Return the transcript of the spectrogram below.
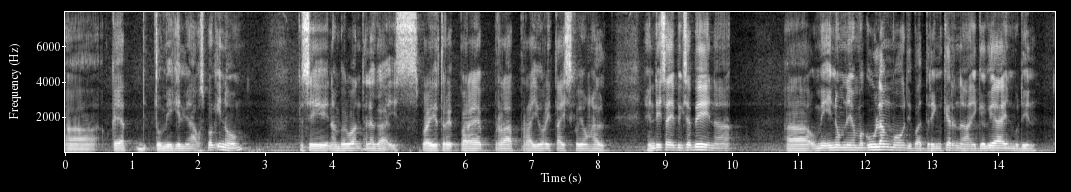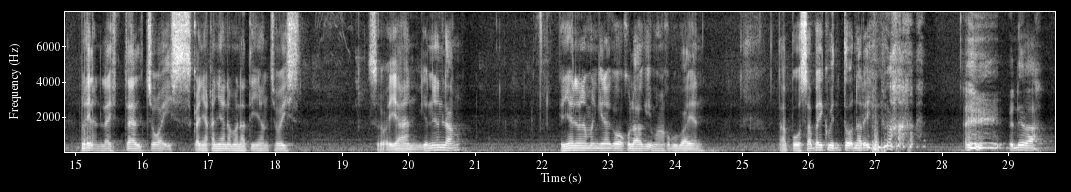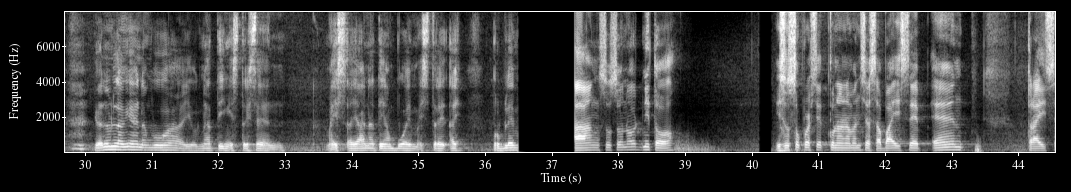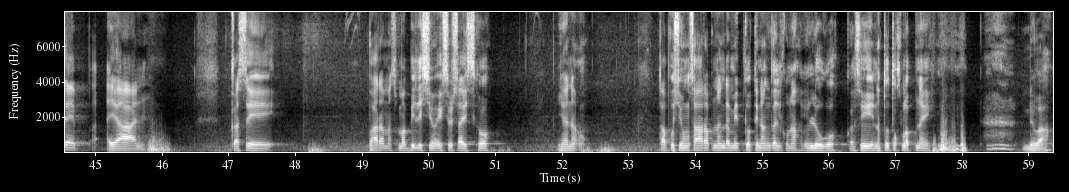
Ah, kaya tumigil nga ako sa pag-inom kasi number one talaga is priori- para, pra- prioritize ko yung health. Hindi sa ibig sabihin na ah, umiinom na yung magulang mo, di ba, drinker na, igagayain mo din. Yan, lifestyle choice. Kanya-kanya naman natin yung choice. So, ayan. Ganyan lang. Ganyan lang naman ginagawa ko lagi, mga kababayan. Tapos, sabay kwento na rin. di ba? Ganun lang yan ang buhay. Huwag nating stressin. Mais ayaan natin ang buhay ma-stress. Ay, problema. Ang susunod nito, isusuperset ko na naman siya sa bicep and tricep. Ayan. Kasi, para mas mabilis yung exercise ko. Yan na oh. Tapos yung sa harap ng damit ko, tinanggal ko na yung logo kasi natutuklap na eh. Di ba?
